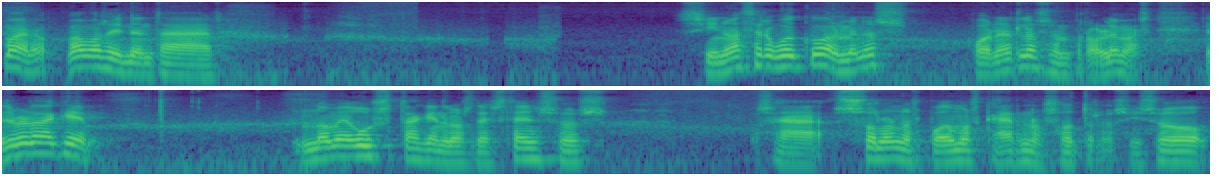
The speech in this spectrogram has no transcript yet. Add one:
Bueno, vamos a intentar... Si no hacer hueco, al menos ponerlos en problemas. Es verdad que no me gusta que en los descensos, o sea, solo nos podemos caer nosotros. Y eso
